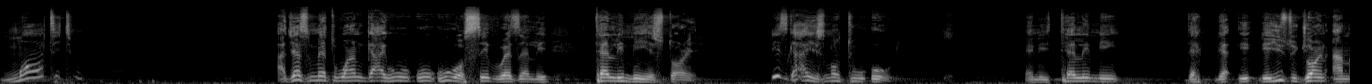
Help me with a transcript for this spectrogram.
Multitude. I just met one guy who, who, who was saved recently telling me his story. This guy is not too old. And he's telling me that he- they used to join an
